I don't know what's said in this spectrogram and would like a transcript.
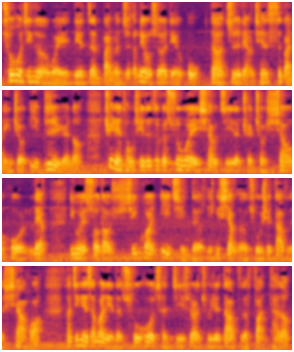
出货金额为年增百分之六十二点五，那至两千四百零九亿日元哦。去年同期的这个数位相机的全球销货量，因为受到新冠疫情的影响而出现大幅的下滑。那今年上半年的。出货成绩虽然出现大幅的反弹哦，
